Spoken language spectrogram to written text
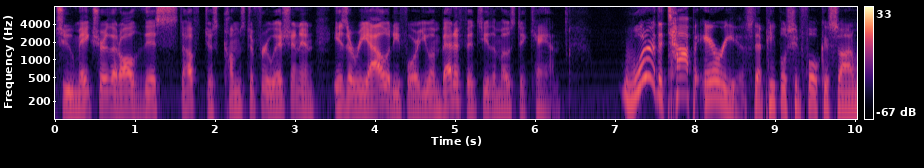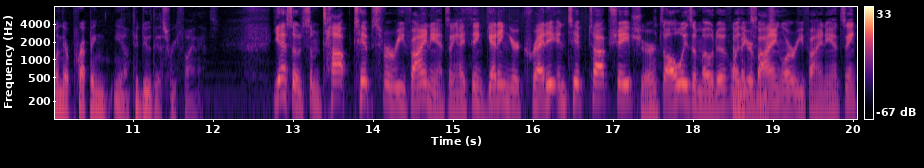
to make sure that all this stuff just comes to fruition and is a reality for you and benefits you the most it can. What are the top areas that people should focus on when they're prepping, you know, to do this refinance? Yeah, so some top tips for refinancing. I think getting your credit in tip top shape. Sure. It's always a motive, whether you're sense. buying or refinancing.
